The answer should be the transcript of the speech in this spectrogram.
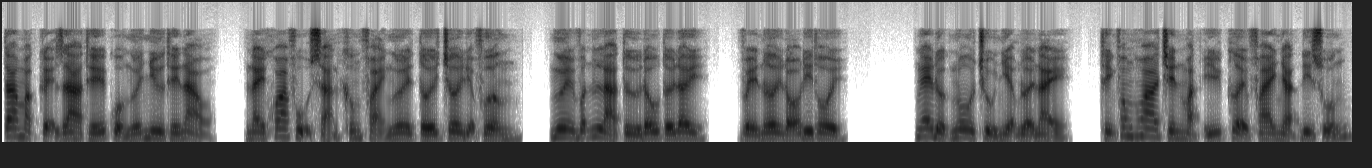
Ta mặc kệ ra thế của ngươi như thế nào, này khoa phụ sản không phải ngươi tới chơi địa phương, ngươi vẫn là từ đâu tới đây, về nơi đó đi thôi. Nghe được ngô chủ nhiệm lời này, thịnh phong hoa trên mặt ý cười phai nhạt đi xuống,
